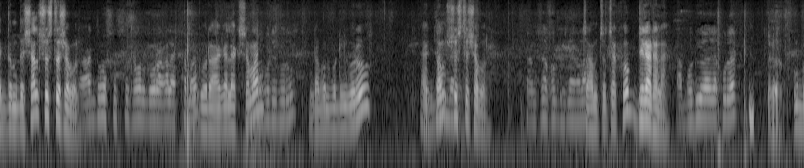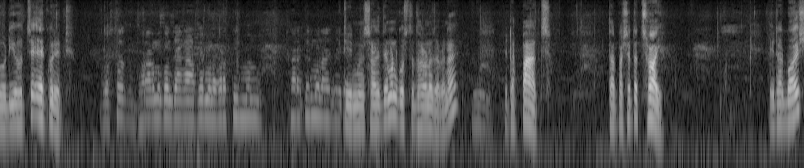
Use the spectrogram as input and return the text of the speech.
একদম দেশাল সুস্থ সবল। একদম সুস্থ সবল গোড়া গাল একটা মান গোড়া আগাল এক সমান। বডি গরু ডাবল বডির গরু একদম সুস্থ সবল। চামচা খুব ঢিলা গলা চামচোচা খুব ঢিলা ঢালা। আর বডি একুরেট বডিও হচ্ছে অ্যাকুরেট ধরার মতন জায়গা আছে মনে করো তিন মন তিন মন সাড়ে তিন মন গোস্ত ধরানো যাবে না। এটা পাঁচ। তারপর সেটা ছয়। এটার বয়স?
